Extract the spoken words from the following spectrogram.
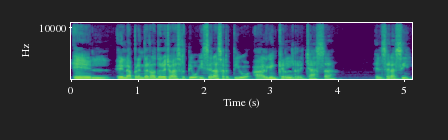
el, el aprender los derechos asertivos y ser asertivo a alguien que le rechaza el ser así?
